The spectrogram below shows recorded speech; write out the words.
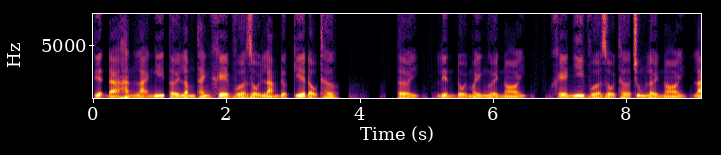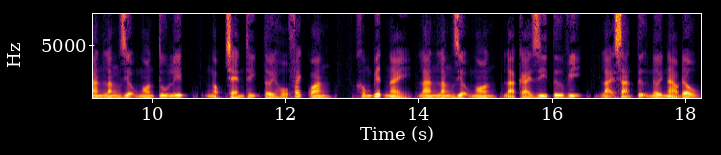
tiện đà hắn lại nghĩ tới Lâm Thanh Khê vừa rồi làm được kia đầu thơ. Tới, liền đối mấy người nói, Khê Nhi vừa rồi thơ chung lời nói, lan lăng rượu ngon tu lít, ngọc chén thịnh tới hổ phách quang. Không biết này, lan lăng rượu ngon, là cái gì tư vị, lại sản tự nơi nào đâu.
